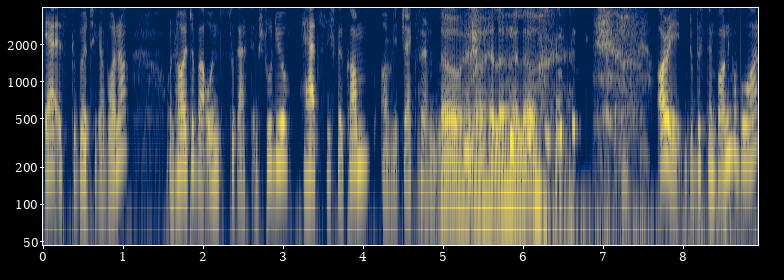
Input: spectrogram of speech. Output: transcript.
Er ist gebürtiger Bonner und heute bei uns zu Gast im Studio. Herzlich willkommen, Ori Jackson. Hello, hello, hello, hello. Ori, du bist in Bonn geboren.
